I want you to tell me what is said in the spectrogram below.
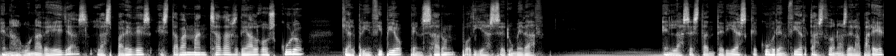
En alguna de ellas las paredes estaban manchadas de algo oscuro que al principio pensaron podía ser humedad. En las estanterías que cubren ciertas zonas de la pared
